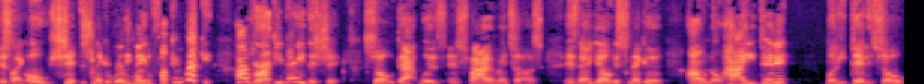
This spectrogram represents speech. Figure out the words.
It's like, oh shit, this nigga really made a fucking record. How the right. fuck he made this shit? So that was inspiring to us. Is that yo, this nigga, I don't know how he did it, but he did it. So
